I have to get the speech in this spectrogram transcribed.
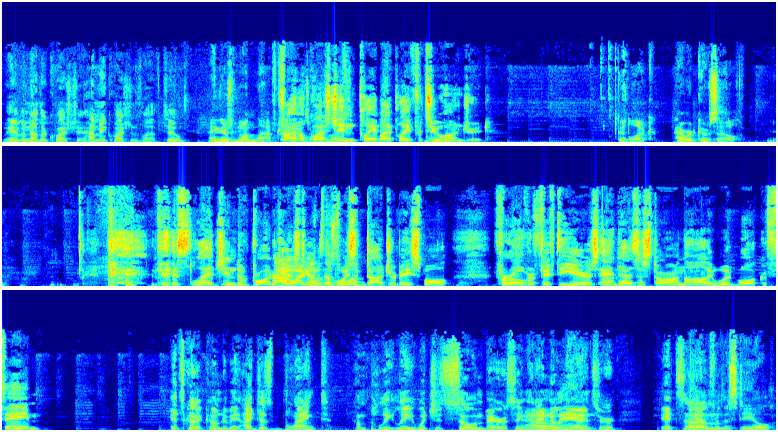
We have another question. How many questions left? Two. I think there's one left. Final right? question. Play by play for 200. Good luck, Howard Cosell. this legend of broadcasting no, was the voice one. of Dodger baseball for over 50 years and has a star on the Hollywood Walk of Fame. It's going to come to me. I just blanked completely, which is so embarrassing, and oh, I know man. the answer. It's um, for the steal.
